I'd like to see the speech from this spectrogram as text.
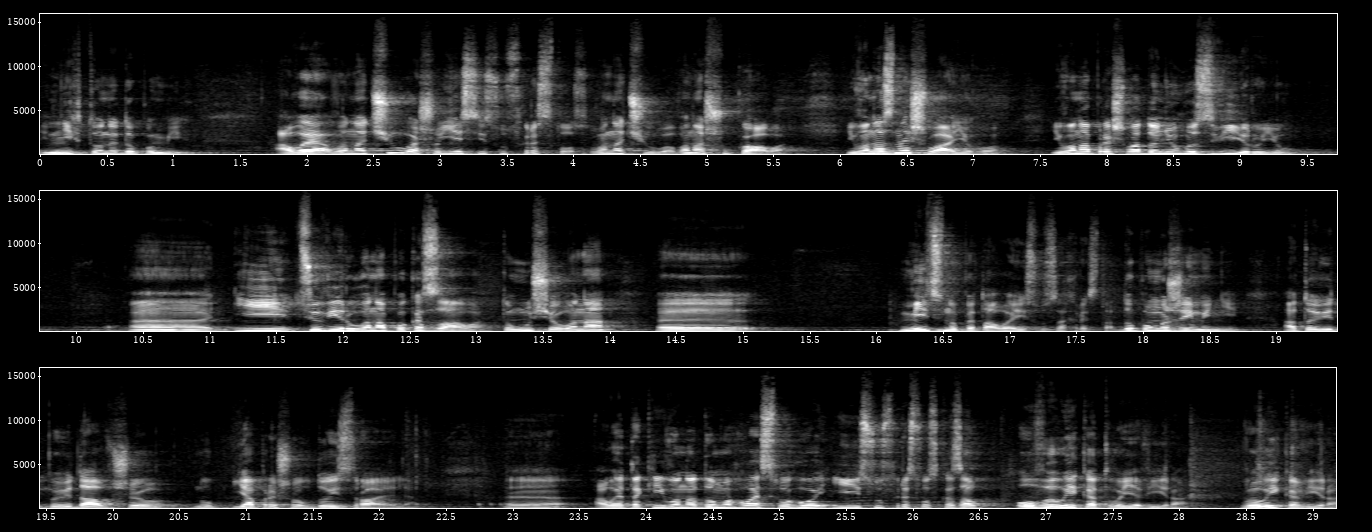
і ніхто не допоміг. Але вона чула, що є Ісус Христос. Вона чула, вона шукала. І вона знайшла його. І вона прийшла до нього з вірою. Е, І цю віру вона показала, тому що вона е, міцно питала Ісуса Христа, допоможи мені. А той відповідав, що ну, я прийшов до Ізраїля. Е, Але таки вона домоглась свого, і Ісус Христос сказав: О, велика твоя віра, велика віра.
